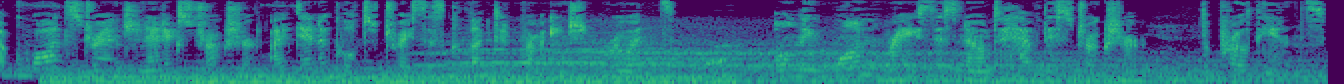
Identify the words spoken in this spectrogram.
A quad-strand genetic structure identical to traces collected from ancient ruins. Only one race is known to have this structure, the Protheans.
